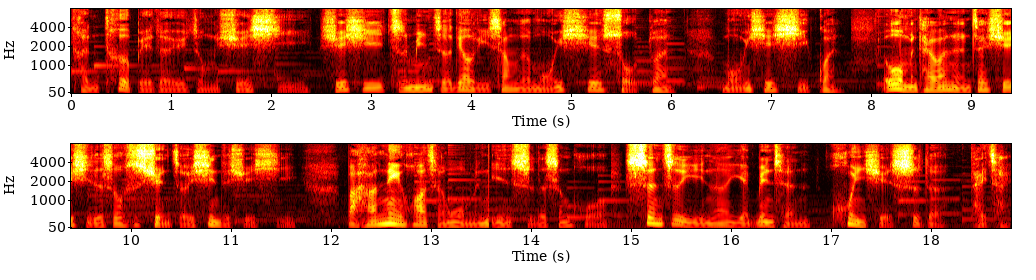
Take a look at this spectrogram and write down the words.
很特别的一种学习，学习殖民者料理上的某一些手段、某一些习惯。而我们台湾人在学习的时候是选择性的学习，把它内化成我们饮食的生活，甚至于呢演变成混血式的台菜。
